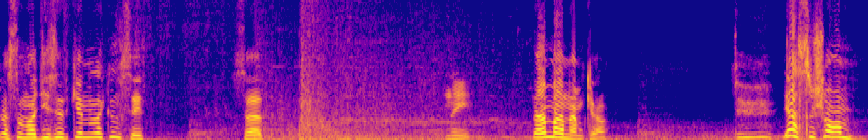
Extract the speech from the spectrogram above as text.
Most ezt a nagy izét kéne nekünk szét... Szed. Né. Nem, már nem kell. Jesszusom!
